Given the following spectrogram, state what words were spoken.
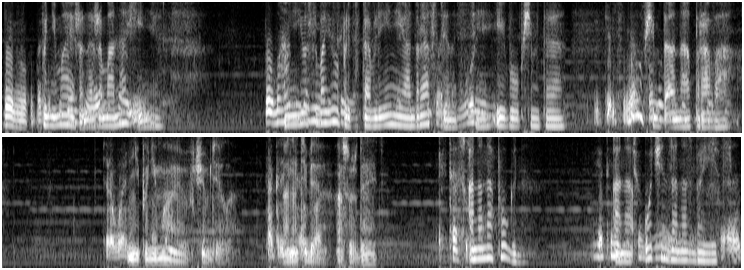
Понимаешь, она же монахиня. У нее свое представление о нравственности, и, в общем-то, в общем-то, она права. Не понимаю, в чем дело. Она тебя осуждает? Она напугана. Она очень за нас боится,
